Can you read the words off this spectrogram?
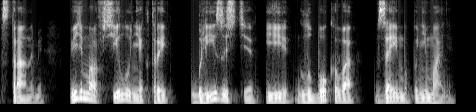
странами. Видимо, в силу некоторой близости и глубокого взаимопонимания.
